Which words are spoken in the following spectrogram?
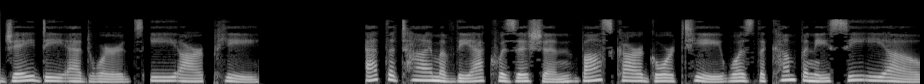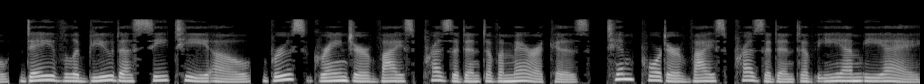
JD Edwards (ERP). At the time of the acquisition Bhaskar Gorti was the company CEO, Dave Labuda CTO, Bruce Granger Vice President of Americas, Tim Porter Vice President of EMEA.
